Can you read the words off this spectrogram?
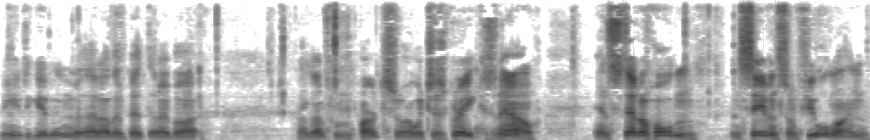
need to get into that other bit that I bought. I got from the parts store, which is great because now instead of holding and saving some fuel line,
